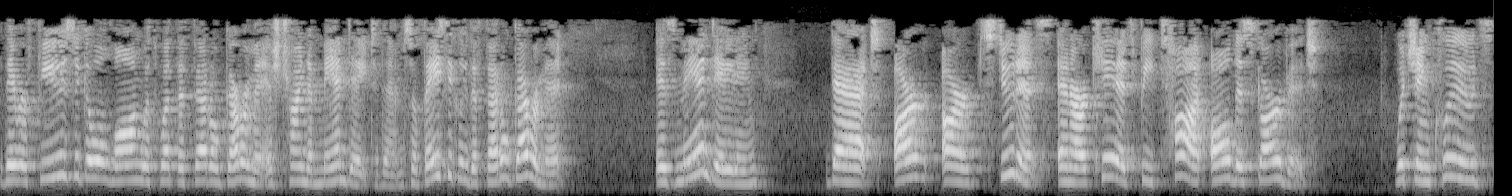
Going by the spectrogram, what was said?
they refuse to go along with what the federal government is trying to mandate to them. So basically, the federal government is mandating that our our students and our kids be taught all this garbage which includes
